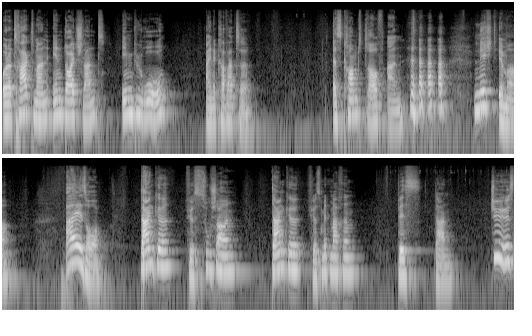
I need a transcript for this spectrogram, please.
oder tragt man in Deutschland im Büro eine Krawatte? Es kommt drauf an. Nicht immer. Also, danke fürs Zuschauen. Danke fürs Mitmachen. Bis dann. Tschüss.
